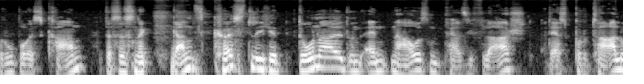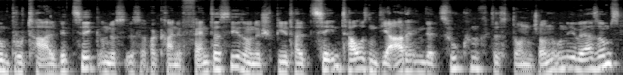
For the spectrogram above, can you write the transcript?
Rubois Khan. Das ist eine ganz köstliche Donald- und Entenhausen-Persiflage. Der ist brutal und brutal witzig und es ist aber keine Fantasy, sondern es spielt halt 10.000 Jahre in der Zukunft des Don John-Universums.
